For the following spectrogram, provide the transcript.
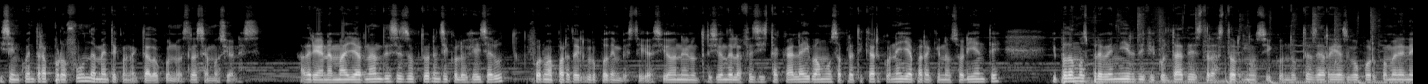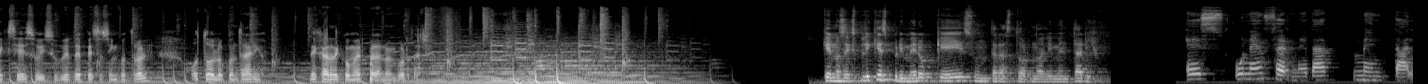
y se encuentra profundamente conectado con nuestras emociones. Adriana Maya Hernández es doctora en Psicología y Salud, forma parte del grupo de investigación en nutrición de la FES Iztacala y vamos a platicar con ella para que nos oriente y podamos prevenir dificultades, trastornos y conductas de riesgo por comer en exceso y subir de peso sin control, o todo lo contrario, dejar de comer para no engordar. Que nos expliques primero qué es un trastorno alimentario. Es una enfermedad mental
